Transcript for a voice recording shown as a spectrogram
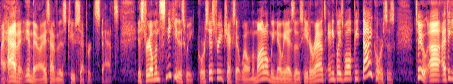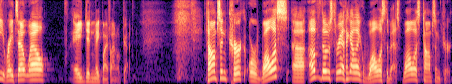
I have it in there. I just have them as two separate stats. Is Streelman sneaky this week? Course history checks out well in the model. We know he has those heater rounds, and he plays well at Pete Dye courses too. Uh, I think he rates out well. He didn't make my final cut. Thompson, Kirk, or Wallace. Uh, of those three, I think I like Wallace the best. Wallace, Thompson, Kirk.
